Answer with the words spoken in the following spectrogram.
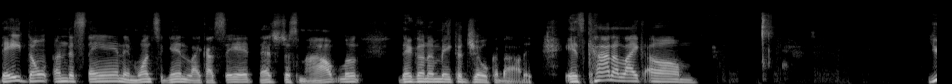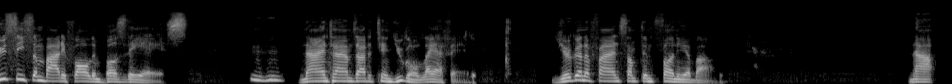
they don't understand. And once again, like I said, that's just my outlook. They're going to make a joke about it. It's kind of like um you see somebody fall and buzz their ass. Mm-hmm. Nine times out of 10, you're going to laugh at it. You're going to find something funny about it. Now,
